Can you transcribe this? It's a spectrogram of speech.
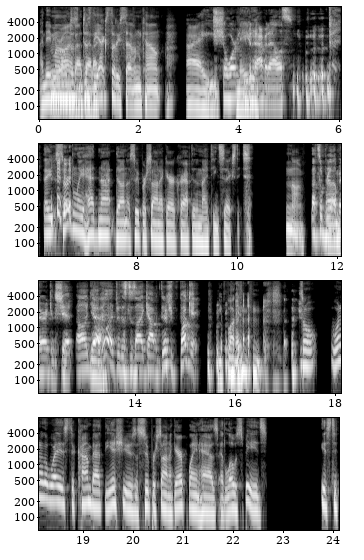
I may be No, wrong does, about does that. Does the X thirty seven count? I, Sure, you can have it, Alice. they certainly had not done a supersonic aircraft in the 1960s. No. That's some real Um, American shit. Uh, yeah, yeah. we'll enter this design competition. Fuck it. You fuck it. So, one of the ways to combat the issues a supersonic airplane has at low speeds is to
